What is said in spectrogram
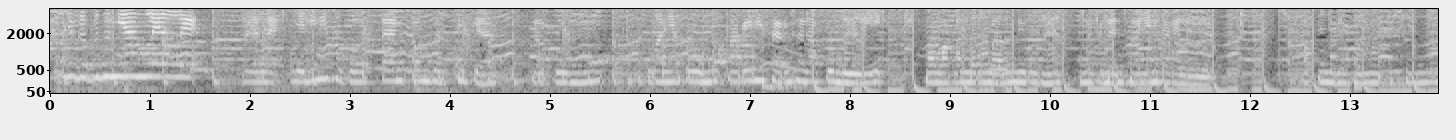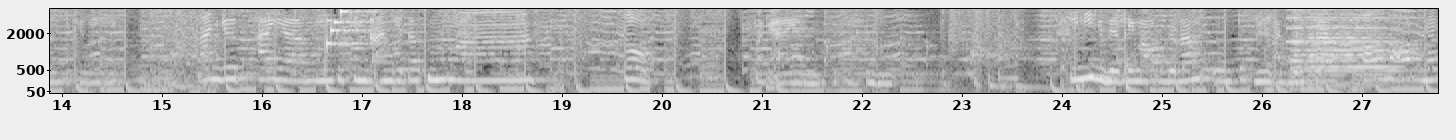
Aku juga pesen yang lele. Lele. Jadi ini satu tempong gratis ya. Gak promo bukannya promo tapi ini seriusan aku beli. Mau makan bareng-bareng di rumah. Mau cobain semuanya ini pakai lele. Paknya juga sama isiannya pakai lele. Lanjut ayam. Kecintaan kita semua. So kita dulu ini juga terima orderan untuk Jumat Berkah. Kalau mau order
